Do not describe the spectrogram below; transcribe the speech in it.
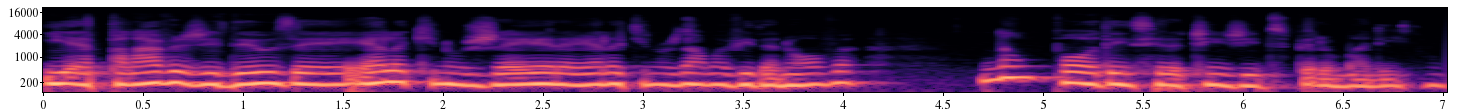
e a palavra de Deus é ela que nos gera, é ela que nos dá uma vida nova, não podem ser atingidos pelo maligno.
